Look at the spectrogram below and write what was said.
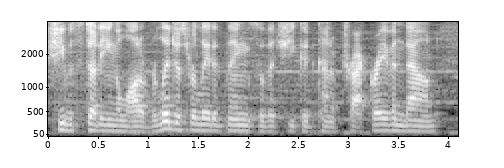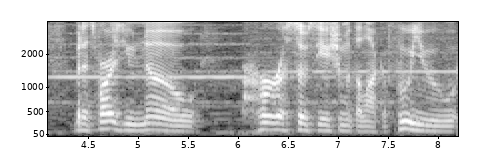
She was studying a lot of religious related things so that she could kind of track graven down. But as far as you know her association with the Lakafuyu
